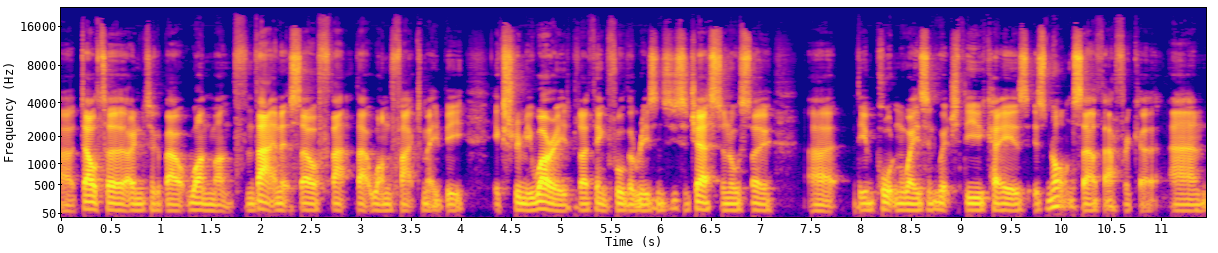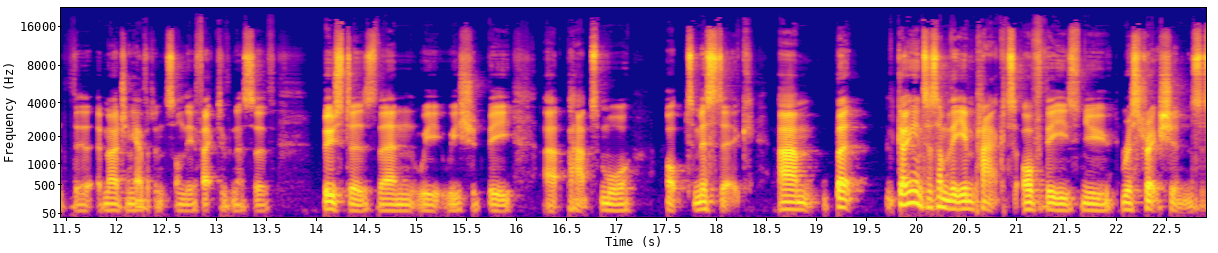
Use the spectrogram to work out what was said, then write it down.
uh, Delta only took about one month, and that in itself, that that one fact made me extremely worried. But I think for all the reasons you suggest, and also uh, the important ways in which the UK is is not South Africa and the emerging evidence on the effectiveness of boosters, then we we should be uh, perhaps more optimistic. Um, but going into some of the impact of these new restrictions,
